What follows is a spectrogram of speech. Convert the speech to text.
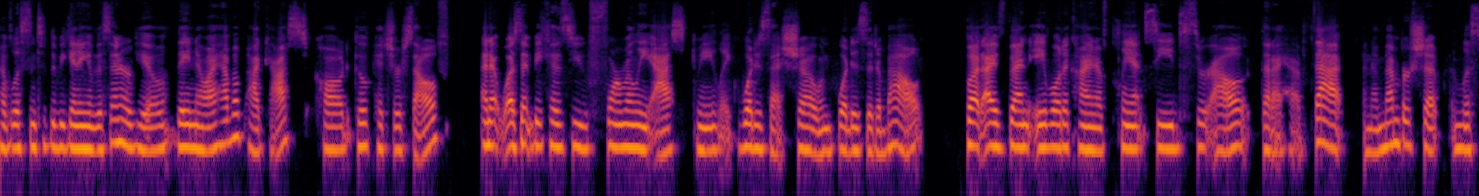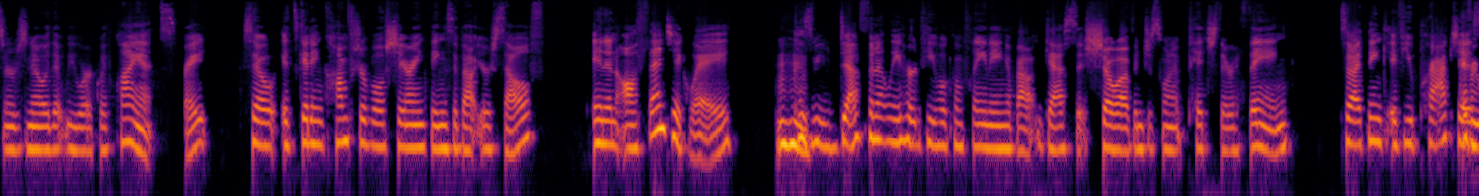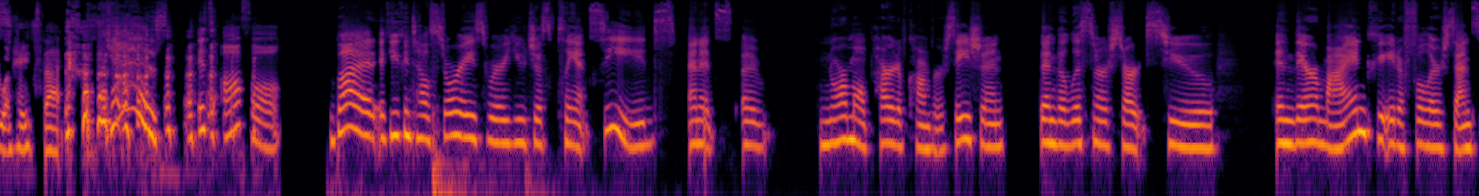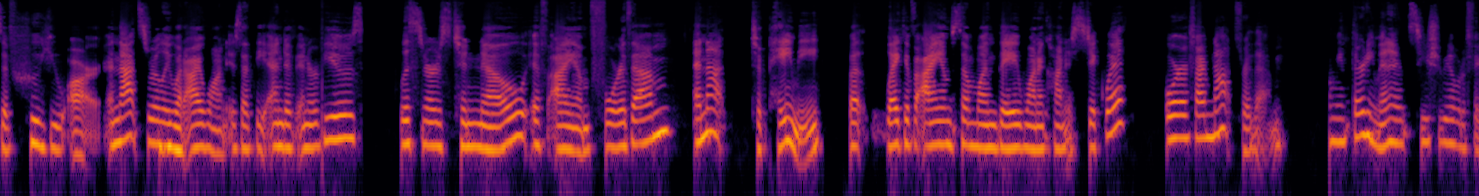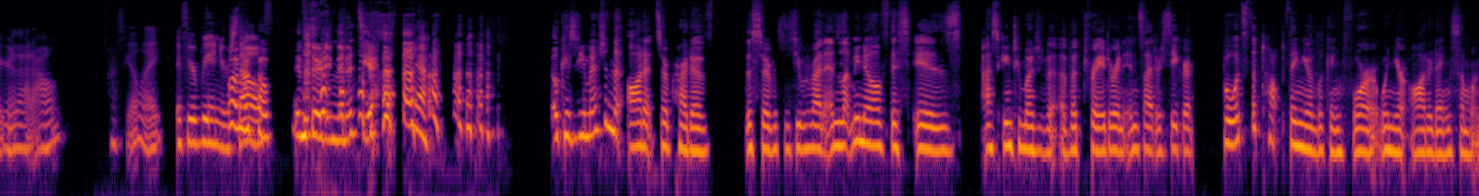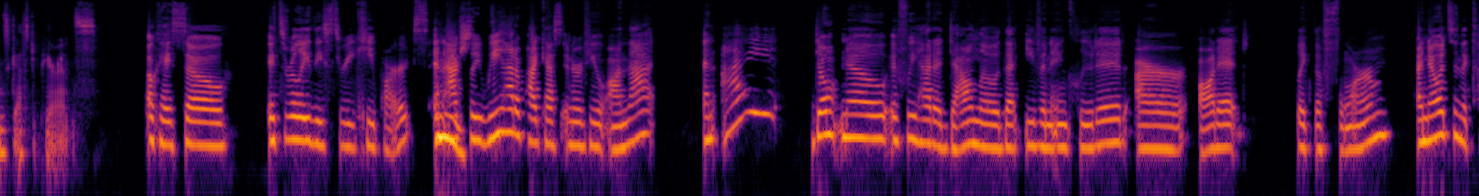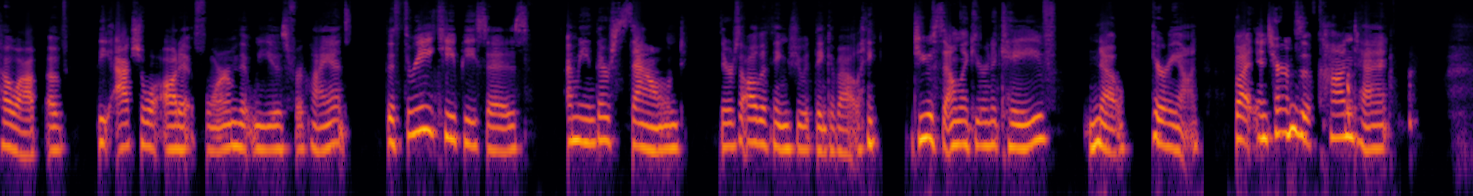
have listened to the beginning of this interview, they know I have a podcast called Go Pitch Yourself. And it wasn't because you formally asked me, like, what is that show and what is it about? But I've been able to kind of plant seeds throughout that I have that and a membership, and listeners know that we work with clients, right? So it's getting comfortable sharing things about yourself in an authentic way because mm-hmm. we've definitely heard people complaining about guests that show up and just want to pitch their thing. So I think if you practice, everyone hates that. yes, it's awful. But if you can tell stories where you just plant seeds and it's a normal part of conversation, then the listener starts to, in their mind, create a fuller sense of who you are. And that's really mm-hmm. what I want is at the end of interviews, listeners to know if I am for them and not to pay me, but like if I am someone they want to kind of stick with, or if I'm not for them. I mean, 30 minutes, you should be able to figure that out. I feel like if you're being yourself in 30 minutes. Yeah. yeah. okay. So you mentioned that audits are part of the services you provide. And let me know if this is asking too much of a, of a trade or an insider secret. But what's the top thing you're looking for when you're auditing someone's guest appearance? Okay. So it's really these three key parts. And mm. actually, we had a podcast interview on that. And I don't know if we had a download that even included our audit, like the form. I know it's in the co op of the actual audit form that we use for clients. The three key pieces, I mean, there's sound, there's all the things you would think about. Like, do you sound like you're in a cave? No, carry on. But in terms of content,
